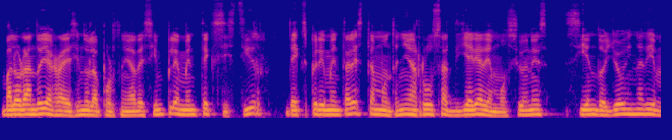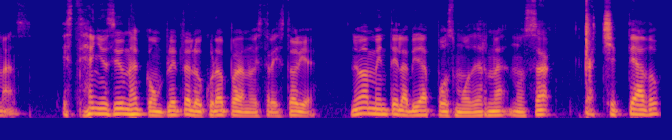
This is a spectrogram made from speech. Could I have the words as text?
valorando y agradeciendo la oportunidad de simplemente existir, de experimentar esta montaña rusa diaria de emociones siendo yo y nadie más. Este año ha sido una completa locura para nuestra historia. Nuevamente la vida posmoderna nos ha cacheteado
